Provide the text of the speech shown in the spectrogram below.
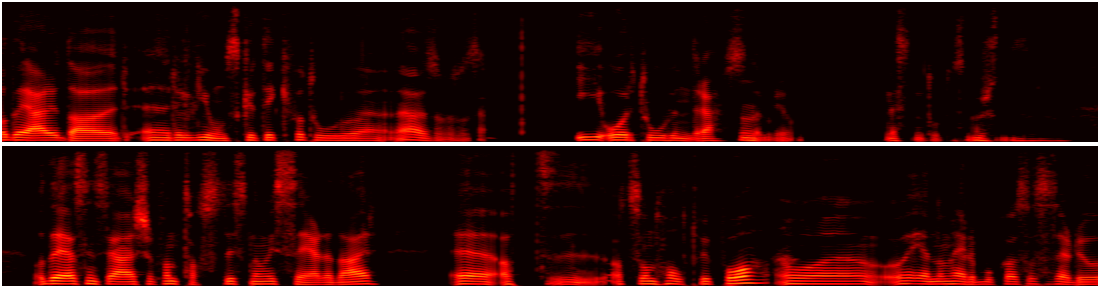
Og det er da eh, religionskritikk for to eh, ja, sånn å så- I år 200, så det blir jo nesten 2000 år siden. Og det syns jeg er så fantastisk når vi ser det der, eh, at, at sånn holdt vi på. Og, og gjennom hele boka så ser du jo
